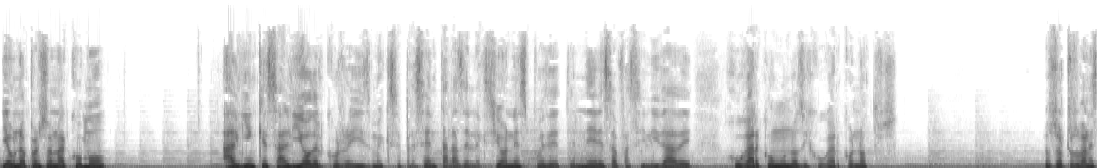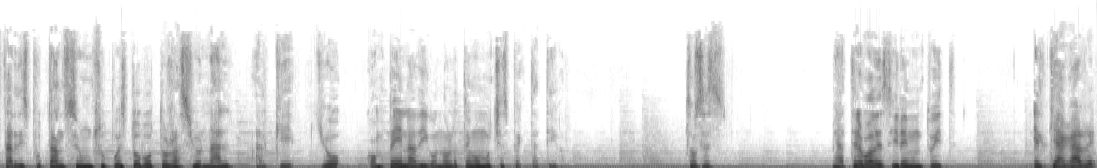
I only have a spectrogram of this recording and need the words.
y a una persona como alguien que salió del correísmo y que se presenta a las elecciones puede tener esa facilidad de jugar con unos y jugar con otros. Los otros van a estar disputándose un supuesto voto racional al que yo, con pena digo, no le tengo mucha expectativa. Entonces, me atrevo a decir en un tuit, el que agarre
